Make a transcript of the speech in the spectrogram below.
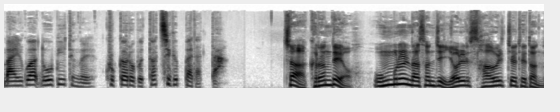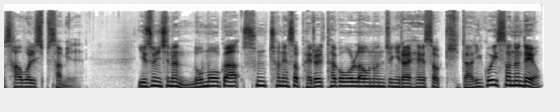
말과 노비 등을 국가로부터 지급받았다. 자, 그런데요. 옥문을 나선 지 14흘째 되던 4월 13일 이순신은 노모가 순천에서 배를 타고 올라오는 중이라 해서 기다리고 있었는데요.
